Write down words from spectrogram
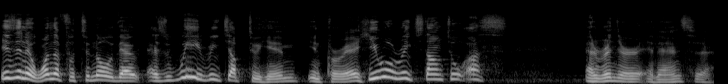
Isn't it wonderful to know that as we reach up to him in prayer, he will reach down to us and render an answer?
